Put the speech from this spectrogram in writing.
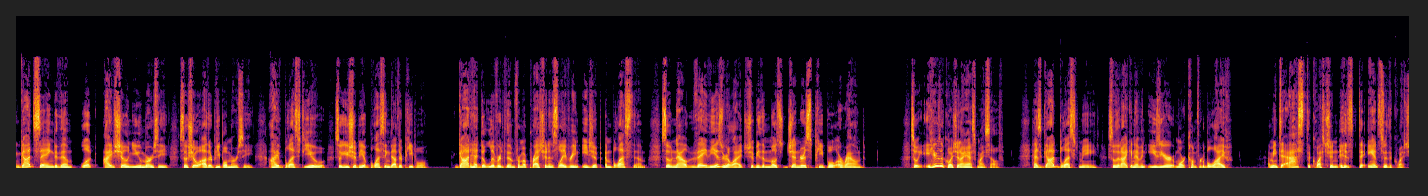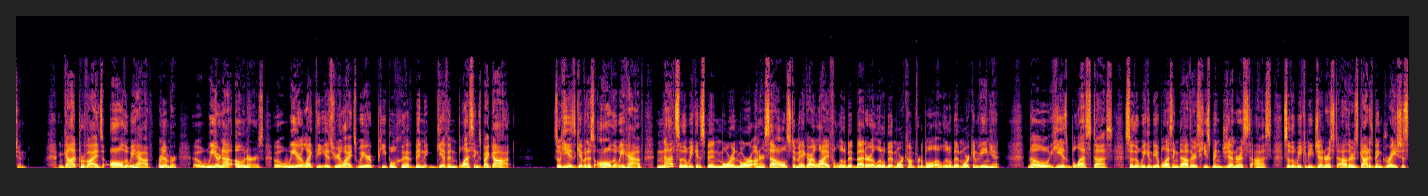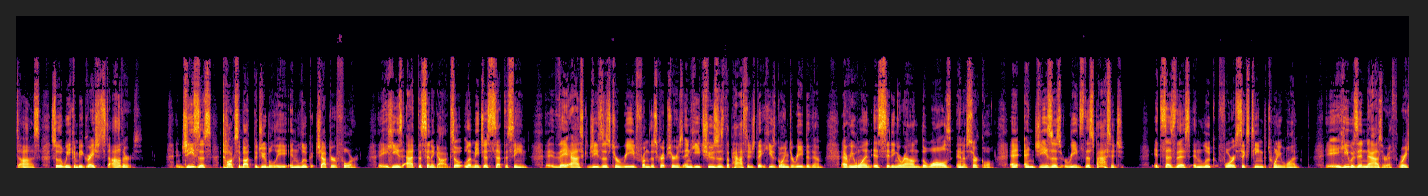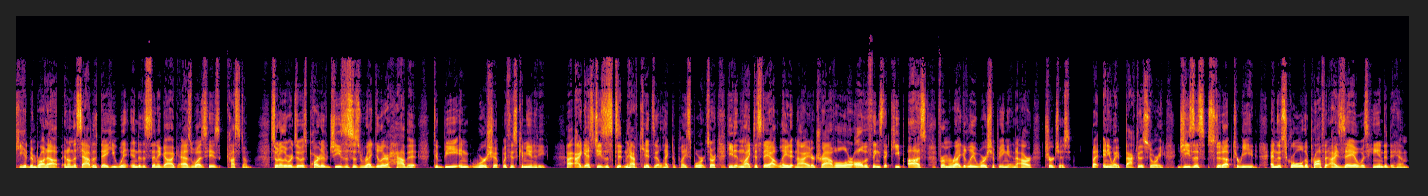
God's saying to them, Look, I've shown you mercy, so show other people mercy. I've blessed you, so you should be a blessing to other people. God had delivered them from oppression and slavery in Egypt and blessed them. So now they, the Israelites, should be the most generous people around. So here's a question I ask myself Has God blessed me so that I can have an easier, more comfortable life? I mean, to ask the question is to answer the question. God provides all that we have. Remember, we are not owners. We are like the Israelites. We are people who have been given blessings by God. So he has given us all that we have, not so that we can spend more and more on ourselves to make our life a little bit better, a little bit more comfortable, a little bit more convenient, no, He has blessed us so that we can be a blessing to others. He's been generous to us so that we can be generous to others. God has been gracious to us so that we can be gracious to others. Jesus talks about the Jubilee in Luke chapter 4. He's at the synagogue. So let me just set the scene. They ask Jesus to read from the scriptures and he chooses the passage that he's going to read to them. Everyone is sitting around the walls in a circle and, and Jesus reads this passage. It says this in Luke 4, 16 to 21. He was in Nazareth, where he had been brought up, and on the Sabbath day he went into the synagogue as was his custom. So, in other words, it was part of Jesus' regular habit to be in worship with his community. I, guess Jesus didn't have kids that like to play sports, or he didn't like to stay out late at night or travel, or all the things that keep us from regularly worshiping in our churches. But anyway, back to the story. Jesus stood up to read, and the scroll of the prophet Isaiah was handed to him.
